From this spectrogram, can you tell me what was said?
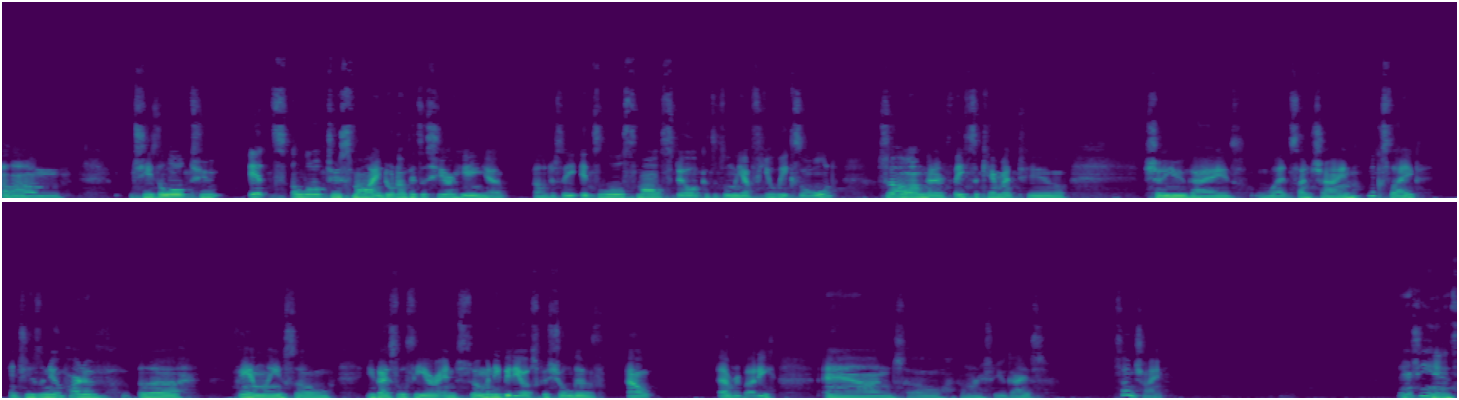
um, she's a little too. It's a little too small. I don't know if it's a she or he yet. I'll just say it's a little small still because it's only a few weeks old. So I'm gonna face the camera to show you guys what Sunshine looks like. And she's a new part of the family, so you guys will see her in so many videos because she'll live out everybody. And so I'm to show you guys Sunshine. There she is.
